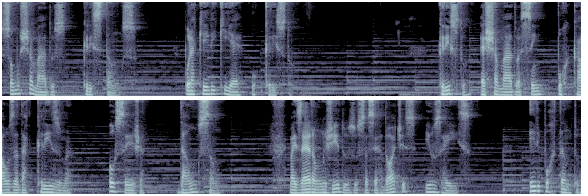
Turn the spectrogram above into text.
somos chamados cristãos, por aquele que é o Cristo. Cristo é chamado assim por causa da crisma, ou seja, da unção. Mas eram ungidos os sacerdotes e os reis. Ele, portanto,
